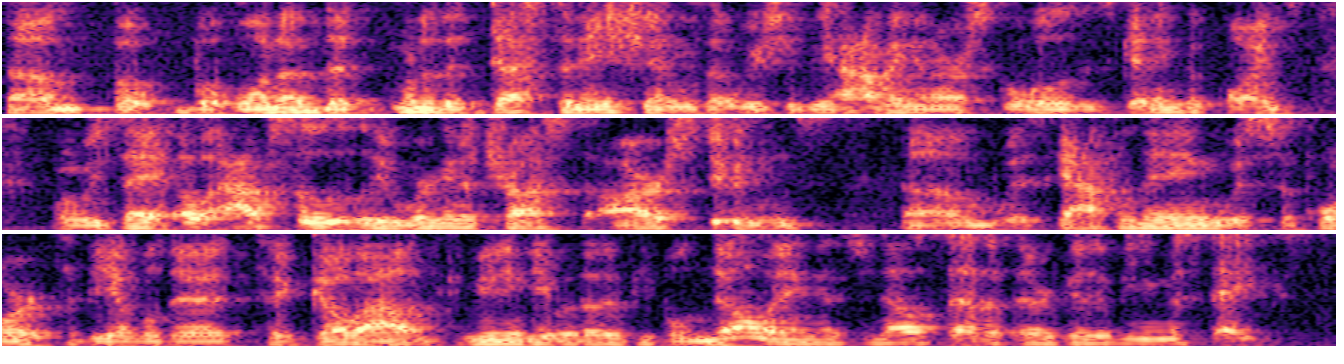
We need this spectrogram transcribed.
um, but but one of the one of the destinations that we should be having in our schools is getting to points where we say, oh, absolutely, we're going to trust our students. Um, with scaffolding, with support, to be able to, to go out and communicate with other people, knowing, as Janelle said, that there are going to be mistakes.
